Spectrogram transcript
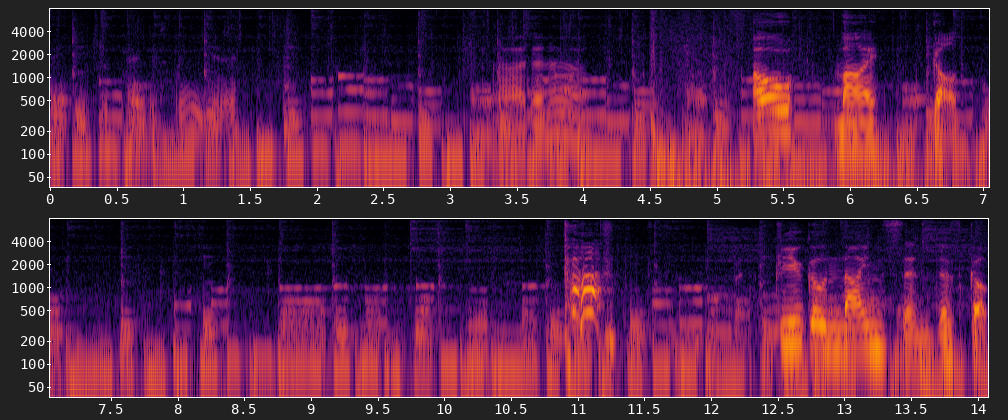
That means you should play this game, you know? I don't know. Oh my god. Bugle Nineson just got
